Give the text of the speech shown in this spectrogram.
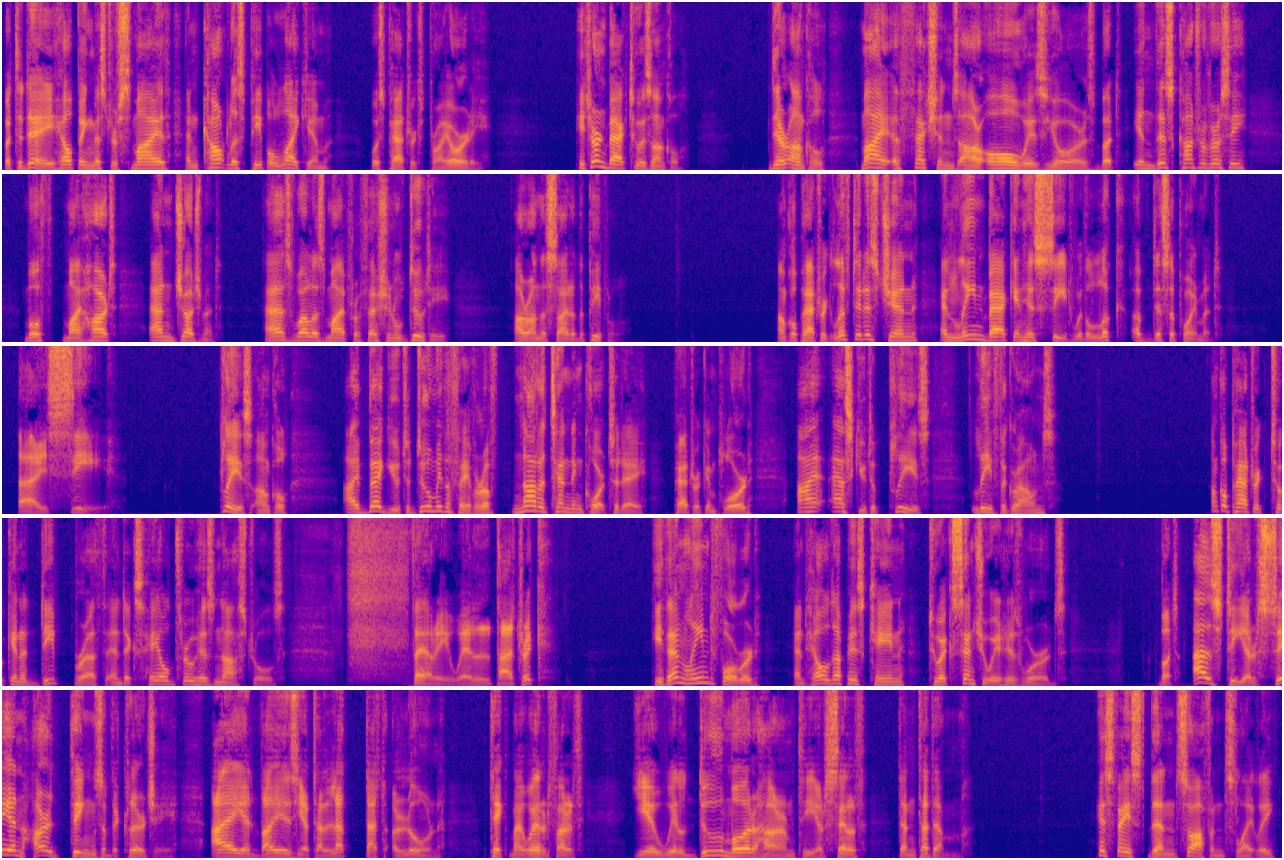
but today helping Mr. Smythe and countless people like him was Patrick's priority. He turned back to his uncle. Dear uncle, my affections are always yours, but in this controversy, both my heart and judgment as well as my professional duty, are on the side of the people. Uncle Patrick lifted his chin and leaned back in his seat with a look of disappointment. I see. Please, Uncle, I beg you to do me the favor of not attending court today, Patrick implored. I ask you to please leave the grounds. Uncle Patrick took in a deep breath and exhaled through his nostrils. Very well, Patrick. He then leaned forward and held up his cane to accentuate his words. But as to your saying hard things of the clergy, I advise you to let that alone. Take my word for it, you will do more harm to yourself than to them. His face then softened slightly.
